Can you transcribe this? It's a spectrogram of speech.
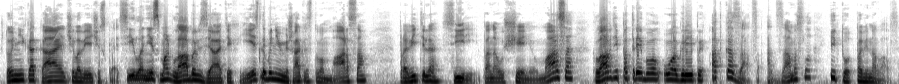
что никакая человеческая сила не смогла бы взять их, если бы не вмешательство Марса, правителя Сирии. По наущению Марса Клавдий потребовал у Агриппы отказаться от замысла, и тот повиновался.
